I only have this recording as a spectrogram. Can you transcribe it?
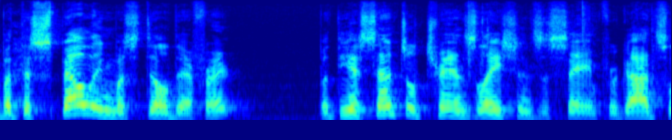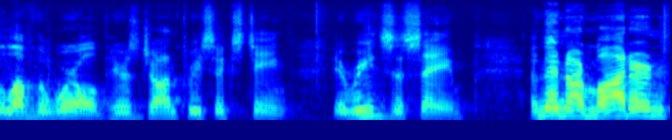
but the spelling was still different. But the essential translation is the same. For God so loved the world. Here's John 3:16. It reads the same. And then our modern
